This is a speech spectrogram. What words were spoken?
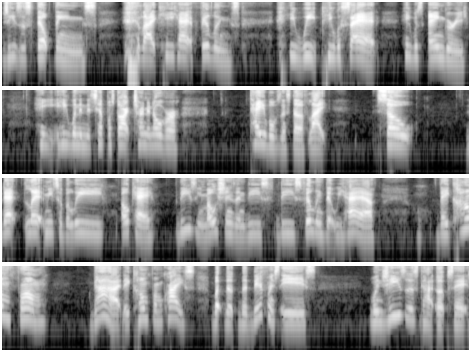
Jesus felt things like he had feelings. He wept, he was sad, he was angry. He he went in the temple, start turning over tables and stuff. Like so that led me to believe, okay, these emotions and these these feelings that we have they come from God they come from Christ but the the difference is when Jesus got upset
